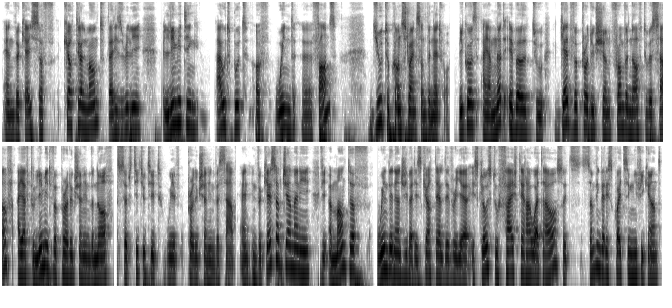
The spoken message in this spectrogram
and the case of curtailment that is really limiting output of wind uh, farms due to constraints on the network. Because I am not able to get the production from the north to the south, I have to limit the production in the north, substitute it with production in the south. And in the case of Germany, the amount of wind energy that is curtailed every year is close to 5 terawatt hours. So it's something that is quite significant.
